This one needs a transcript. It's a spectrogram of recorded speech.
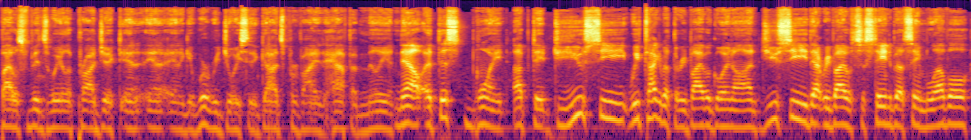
Bibles for Venezuela project, and, and, and, again, we're rejoicing that God's provided half a million. Now, at this point, update: Do you see? We've talked about the revival going on. Do you see that revival sustained about the same level?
